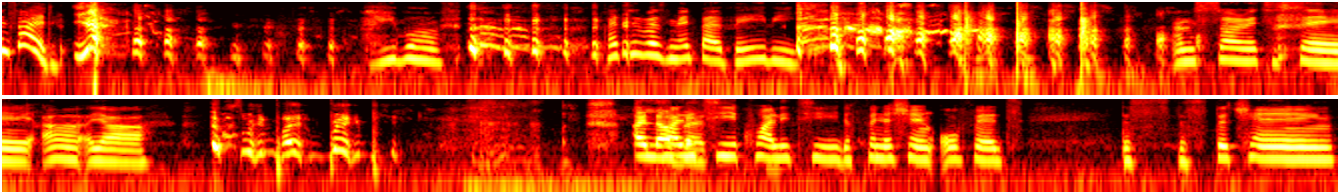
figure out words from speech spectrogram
inside. Yeah. Hey, but it was made by a baby. I'm sorry to say. Uh, yeah. It was made by a baby. I love quality, that. quality, the finishing of it, the the stitching,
